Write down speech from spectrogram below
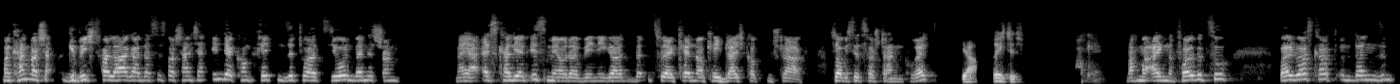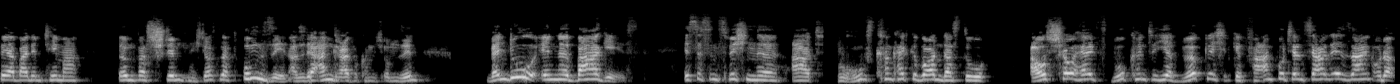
man kann wahrscheinlich Gewicht verlagern. Das ist wahrscheinlich dann in der konkreten Situation, wenn es schon, naja, eskaliert ist mehr oder weniger, zu erkennen, okay, gleich kommt ein Schlag. So habe ich es jetzt verstanden, korrekt? Ja, richtig. Okay mach mal eigene Folge zu, weil du hast gerade, und dann sind wir ja bei dem Thema, irgendwas stimmt nicht. Du hast gesagt, umsehen, also der Angreifer kommt nicht umsehen. Wenn du in eine Bar gehst, ist es inzwischen eine Art Berufskrankheit geworden, dass du Ausschau hältst, wo könnte hier wirklich Gefahrenpotenzial sein? Oder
